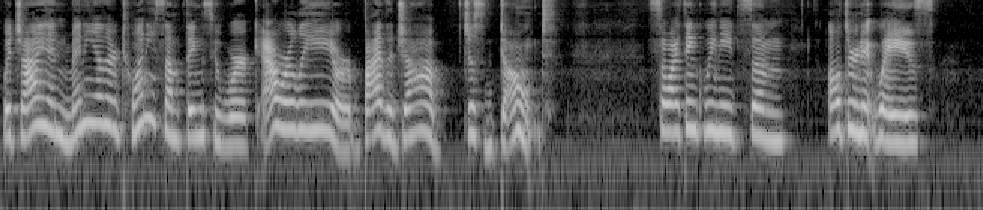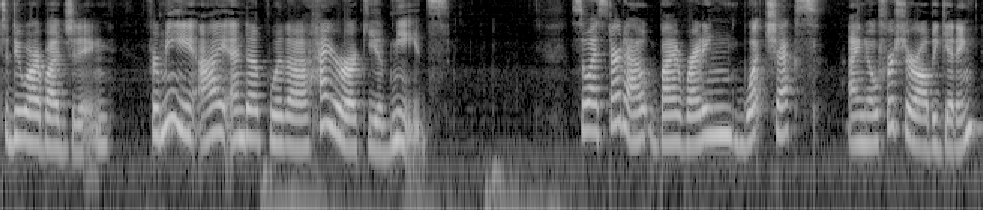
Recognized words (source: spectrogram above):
which I and many other 20 somethings who work hourly or by the job just don't. So I think we need some alternate ways to do our budgeting. For me, I end up with a hierarchy of needs. So I start out by writing what checks I know for sure I'll be getting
